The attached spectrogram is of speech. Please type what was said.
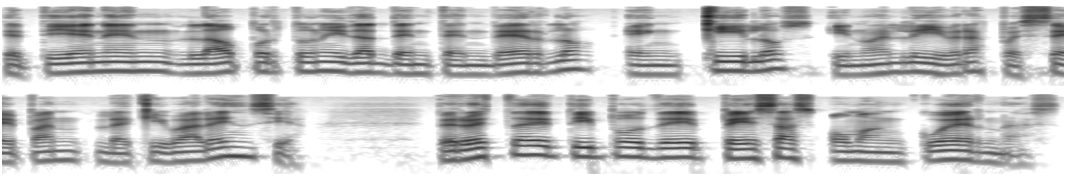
que tienen la oportunidad de entenderlo en kilos y no en libras, pues sepan la equivalencia. Pero este tipo de pesas o mancuernas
